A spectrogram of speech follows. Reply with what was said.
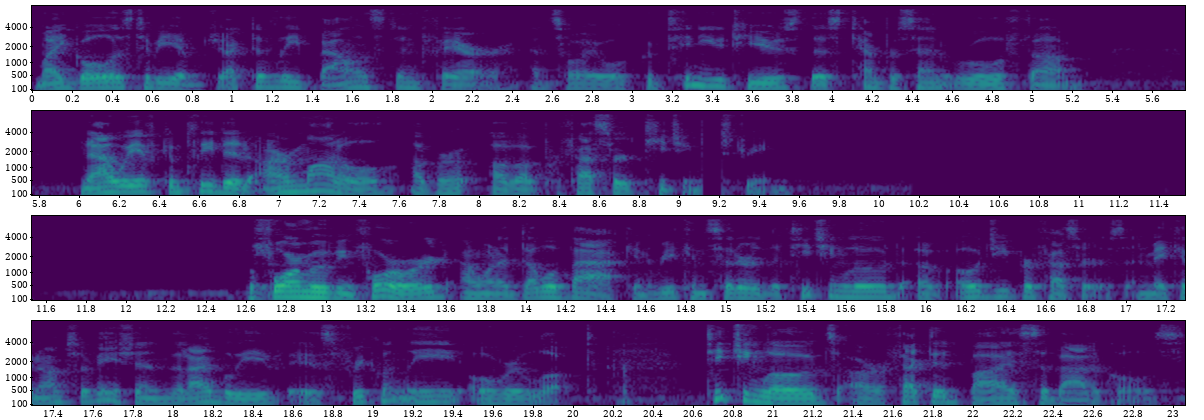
my goal is to be objectively balanced and fair, and so I will continue to use this 10% rule of thumb. Now we have completed our model of a professor teaching stream. Before moving forward, I want to double back and reconsider the teaching load of OG professors and make an observation that I believe is frequently overlooked. Teaching loads are affected by sabbaticals.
